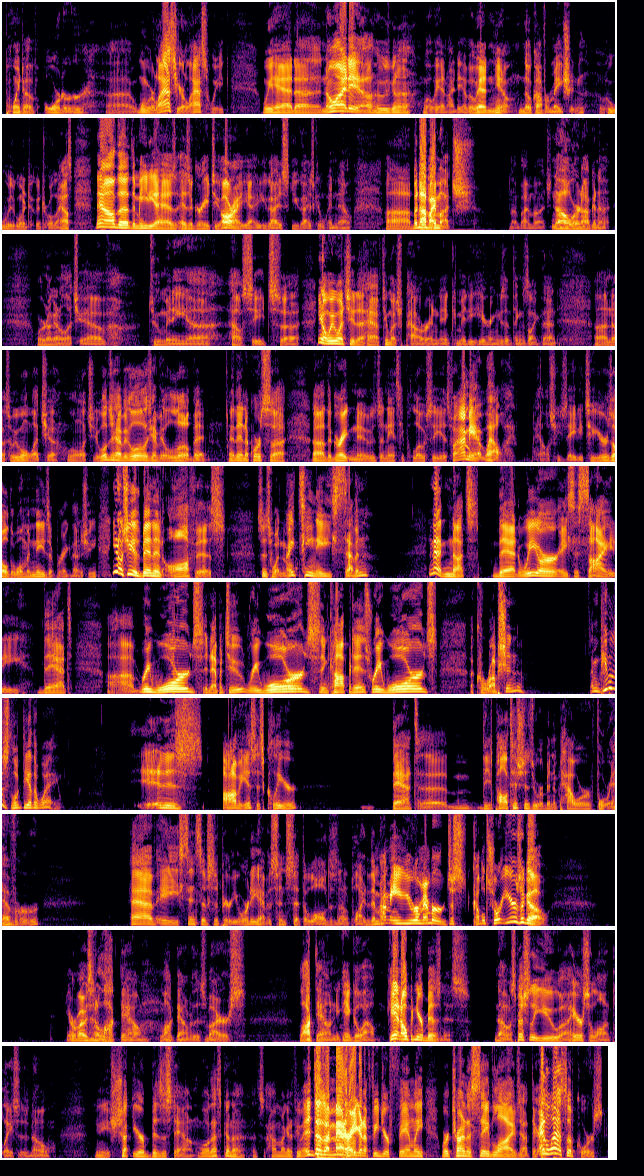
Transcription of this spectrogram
point of order, uh, when we were last here last week, we had uh, no idea who was gonna. Well, we had an idea, but we had you know no confirmation of who was going to control the house. Now the the media has has agreed to. All right, yeah, you guys you guys can win now, uh, but not by much. Not by much. No, we're not gonna we're not gonna let you have too many uh, house seats. Uh, you know, we want you to have too much power in, in committee hearings and things like that. Uh, no, so we won't let you. We won't let you. We'll just have you. We'll let you have you a little bit. And then, of course, uh, uh, the great news: that Nancy Pelosi is fine. I mean, well, hell, she's 82 years old. The woman needs a break, doesn't she? You know, she has been in office since what 1987. Isn't that nuts? That we are a society that uh, rewards ineptitude, rewards incompetence, rewards uh, corruption. I mean, people just look the other way. It is obvious, it's clear that uh, these politicians who have been in power forever have a sense of superiority, have a sense that the law does not apply to them. I mean, you remember just a couple short years ago, everybody was in a lockdown, lockdown for this virus. Lockdown, you can't go out, can't open your business. No, especially you uh, hair salon places. No, you need to shut your business down. Well, that's gonna. That's how am I gonna feel? It doesn't matter how you're gonna feed your family. We're trying to save lives out there, unless, of course,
